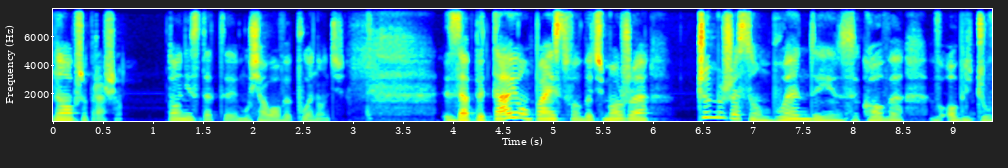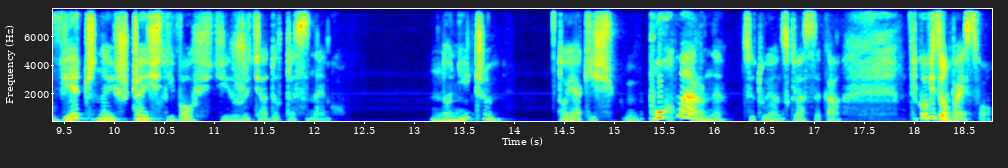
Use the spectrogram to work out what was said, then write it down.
No, przepraszam, to niestety musiało wypłynąć. Zapytają Państwo być może, czymże są błędy językowe w obliczu wiecznej szczęśliwości życia doczesnego. No niczym. To jakiś puch marny, cytując klasyka. Tylko widzą Państwo,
